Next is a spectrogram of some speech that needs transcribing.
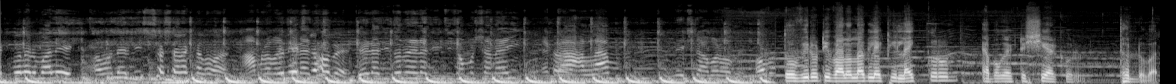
এক বলের মালিক আমাদের বিশ্ব সেরা খেলোয়াড় আমরা তো হবে। যেটা জিতো না এটা জিতছি সমস্যা নাই। একটা হারলাম নেক্সট আবার হবে। তো ভিডিওটি ভালো লাগলে একটি লাইক করুন এবং একটি শেয়ার করুন। ধন্যবাদ।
